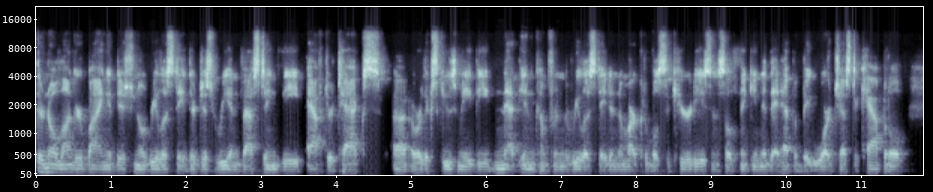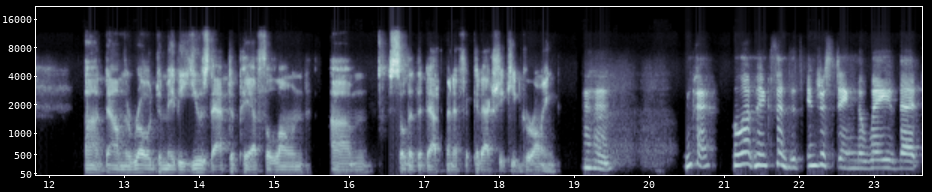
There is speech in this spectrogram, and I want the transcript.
they're no longer buying additional real estate. They're just reinvesting the after tax, uh, or excuse me, the net income from the real estate into marketable securities. And so thinking that they'd have a big war chest of capital uh, down the road to maybe use that to pay off the loan um, so that the death benefit could actually keep growing. Mm-hmm. Okay. Well, that makes sense. It's interesting the way that,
